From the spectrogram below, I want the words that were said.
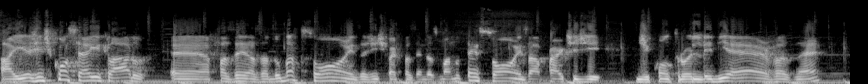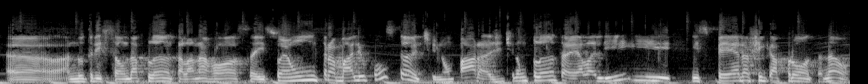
Aí a gente consegue, claro, é, fazer as adubações, a gente vai fazendo as manutenções, a parte de, de controle de ervas, né? Uh, a nutrição da planta lá na roça. Isso é um trabalho constante, não para. A gente não planta ela ali e espera ficar pronta. Não.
